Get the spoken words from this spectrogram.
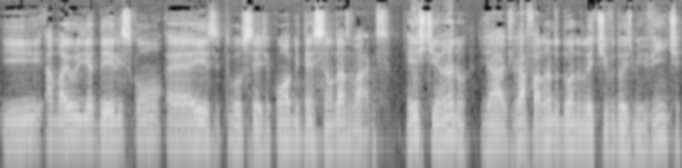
e a maioria deles com é, êxito, ou seja, com obtenção das vagas. Este ano, já, já falando do ano letivo 2020,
